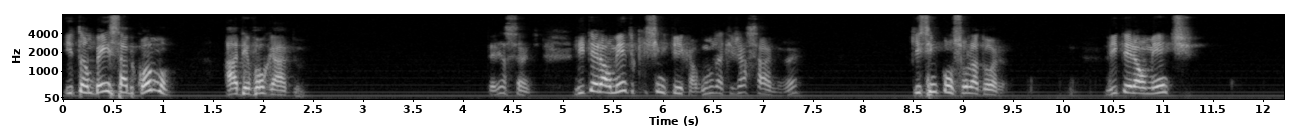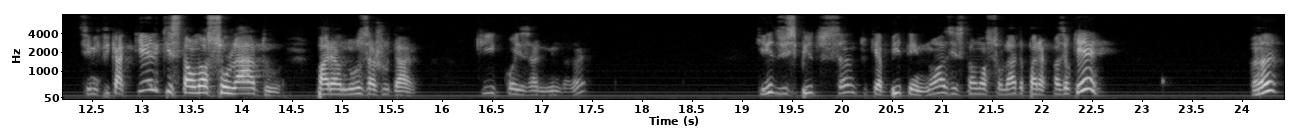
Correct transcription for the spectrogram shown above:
E também, sabe como? Advogado. Interessante. Literalmente, o que significa? Alguns aqui já sabem, né? Que sim, consolador. Literalmente, significa aquele que está ao nosso lado para nos ajudar. Que coisa linda, né? Queridos, o Espírito Santo que habita em nós está ao nosso lado para fazer o quê? Hã?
